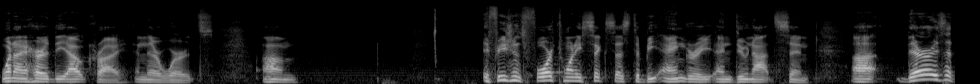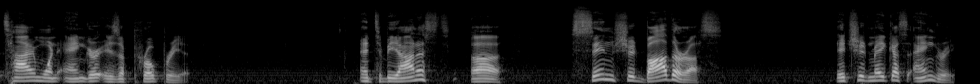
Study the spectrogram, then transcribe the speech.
when I heard the outcry in their words. Um, Ephesians 4:26 says to be angry and do not sin. Uh, there is a time when anger is appropriate. And to be honest, uh, sin should bother us. It should make us angry.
